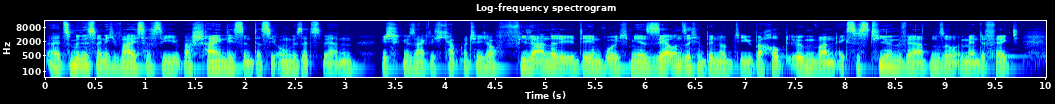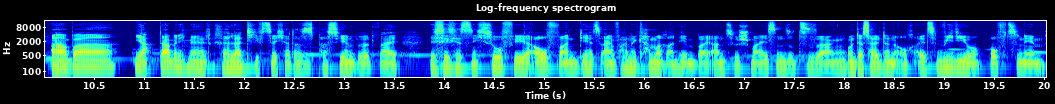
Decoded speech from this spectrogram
Äh, zumindest wenn ich weiß, dass sie wahrscheinlich sind, dass sie umgesetzt werden. Wie schon gesagt, ich habe natürlich auch viele andere Ideen, wo ich mir sehr unsicher bin, ob die überhaupt irgendwann existieren werden, so im Endeffekt. Aber ja, da bin ich mir halt relativ sicher, dass es passieren wird, weil es ist jetzt nicht so viel Aufwand, jetzt einfach eine Kamera nebenbei anzuschmeißen sozusagen und das halt dann auch als Video aufzunehmen.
